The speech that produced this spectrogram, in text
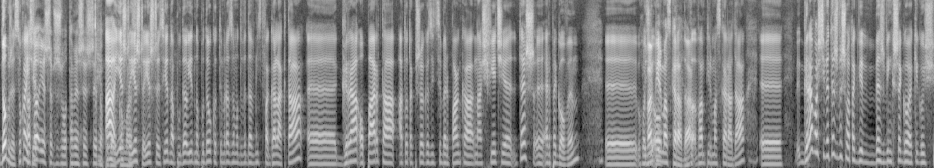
Dobrze, A słuchajcie. co jeszcze przyszło? Tam jeszcze, jeszcze jedno pudełko A, jeszcze, masz. jeszcze, jeszcze jest jedna pudeł, jedno pudełko, tym razem od wydawnictwa Galacta. E, gra oparta, a to tak przy okazji cyberpunka, na świecie też e, RPG-owym. E, chodzi Wampir o, Maskarada. Wa- Wampir Maskarada. E, gra właściwie też wyszła tak bez większego jakiegoś,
